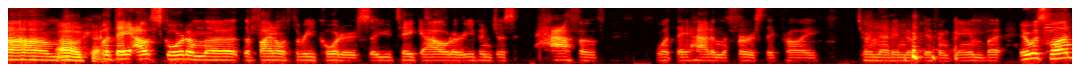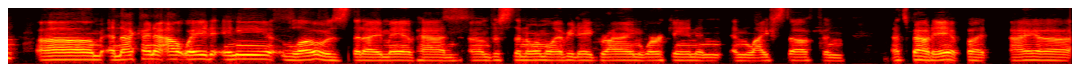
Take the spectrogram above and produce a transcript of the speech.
Um, oh, okay. But they outscored them the the final three quarters. So you take out or even just half of what they had in the first, they probably turn that into a different game. But it was fun. Um, and that kind of outweighed any lows that I may have had. Um, just the normal everyday grind, working and, and life stuff. And that's about it. But I, uh,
